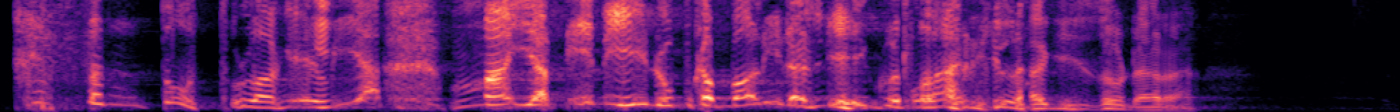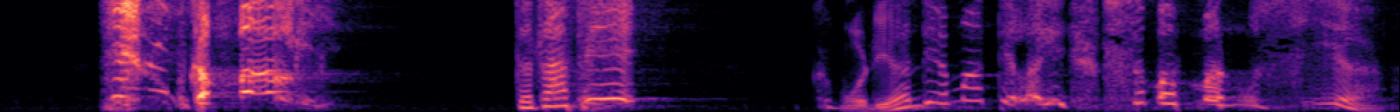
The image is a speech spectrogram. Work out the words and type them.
Kesentuh tulang Elia, mayat ini hidup kembali dan dia ikut lari lagi saudara. Hidup kembali. Tetapi kemudian dia mati lagi sebab manusia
